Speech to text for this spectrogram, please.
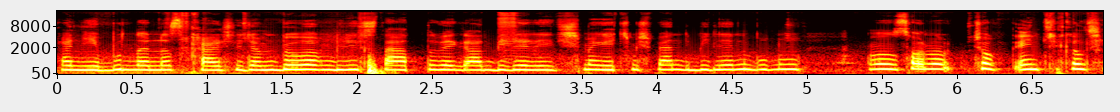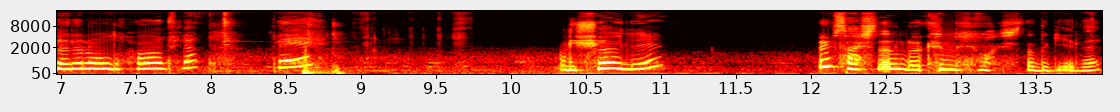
Hani bunları nasıl karşılayacağım. Babam bir liste attı vegan birileriyle iletişime geçmiş. Ben de birilerini buldum. Ama sonra çok entrikalı şeyler oldu falan filan. Ve şöyle benim saçlarım dökülmeye başladı gene.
